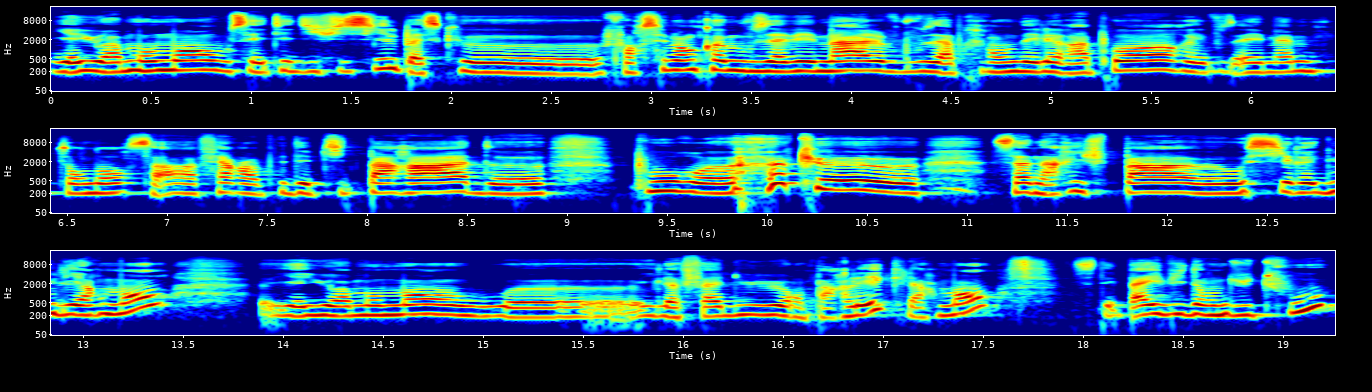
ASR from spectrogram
Il y a eu un moment où ça a été difficile parce que forcément, comme vous avez mal, vous appréhendez les rapports et vous avez même tendance à faire un peu des petites parades euh, pour euh, que ça n'arrive pas euh, aussi régulièrement. Il y a eu un moment où il a fallu en parler clairement. C'était pas évident du tout,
